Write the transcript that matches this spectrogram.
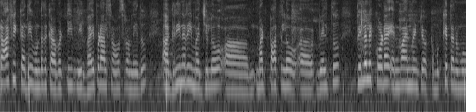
ట్రాఫిక్ అది ఉండదు కాబట్టి మీరు భయపడాల్సిన అవసరం లేదు. ఆ గ్రీనరీ మధ్యలో మడ్ పాత్లో వెళ్తూ పిల్లలకు కూడా ఎన్వైరన్మెంట్ యొక్క ముఖ్యతనము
